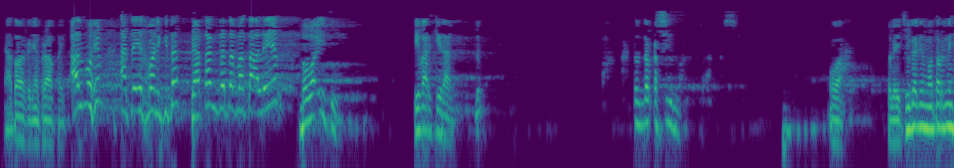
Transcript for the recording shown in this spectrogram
Tidak tahu harganya berapa itu. Al-Muhim ada ikhwan kita datang ke tempat taklim bawa itu di parkiran. Antum terkesima. Wah, boleh juga nih motor nih.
